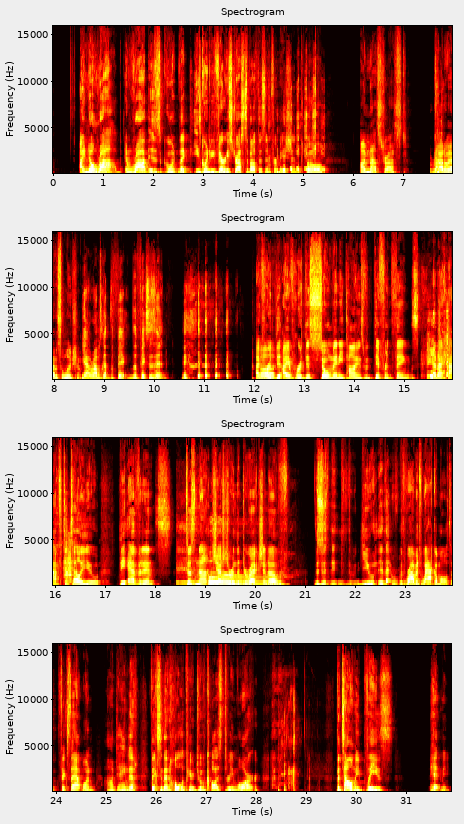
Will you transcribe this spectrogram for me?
I know Rob, and Rob is going like he's going to be very stressed about this information. oh, I'm not stressed. Cado had a solution. Yeah, Rob's got the fix. the fix is in. I've Uh, heard th- I have heard this so many times with different things, and I have to tell you, the evidence does not gesture in the direction of this is you that, with Robert's whack a mole to fix that one. Oh dang that fixing that hole appeared to have caused three more. but tell me, please, hit me.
